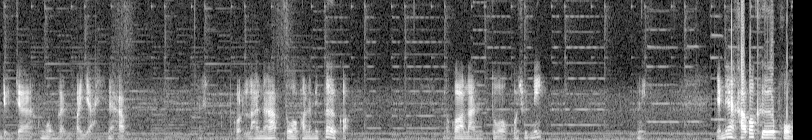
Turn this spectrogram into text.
เดี๋ยวจะงงกันไปใหญ่นะครับ กดรันนะครับตัวพารามิเตอร์ก่อน แล้วก็รันตัวโค้ดชุดนี้นี่อย่างนี้ครับก็คือผม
